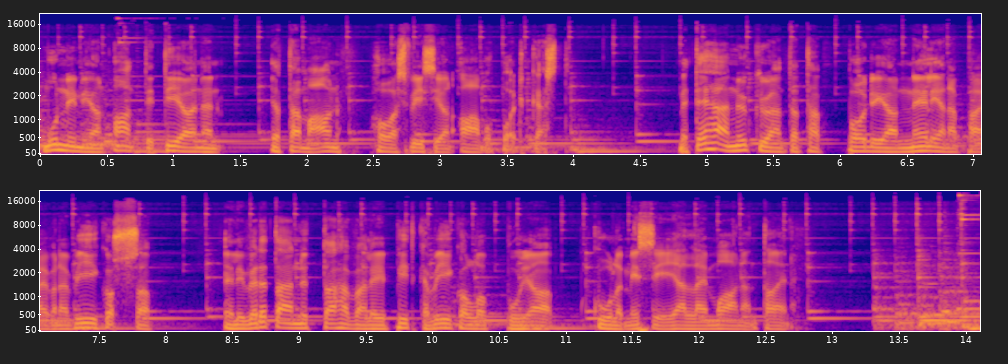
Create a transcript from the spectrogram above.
Mun nimi on Antti Tiainen ja tämä on HS Vision aamupodcast. Me tehdään nykyään tätä podia neljänä päivänä viikossa, eli vedetään nyt tähän väliin pitkä viikonloppu ja kuulemisiin jälleen maanantaina. thank you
